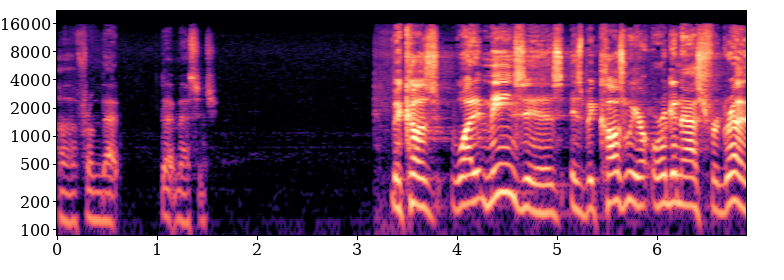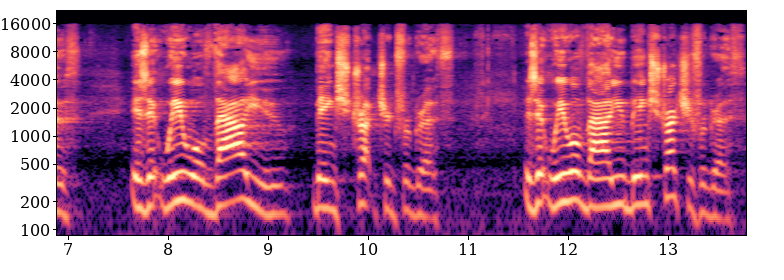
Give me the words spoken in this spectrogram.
uh, from that that message. Because what it means is is because we are organized for growth, is that we will value being structured for growth. Is that we will value being structured for growth.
